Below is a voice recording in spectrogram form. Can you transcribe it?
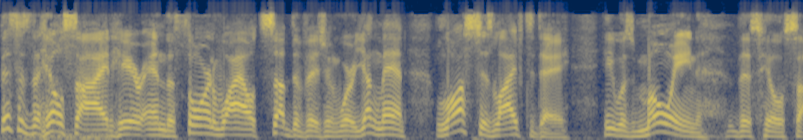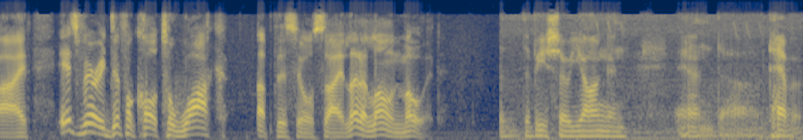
This is the hillside here in the Thornwilde subdivision where a young man lost his life today. He was mowing this hillside. It's very difficult to walk up this hillside, let alone mow it. To be so young and and uh, to have a,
